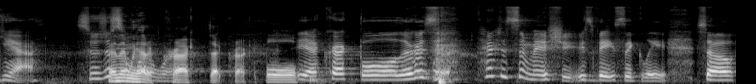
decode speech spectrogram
Yeah. So and then we had a cracked that cracked bowl. Yeah, cracked bowl. There was yeah. there's some issues basically. So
